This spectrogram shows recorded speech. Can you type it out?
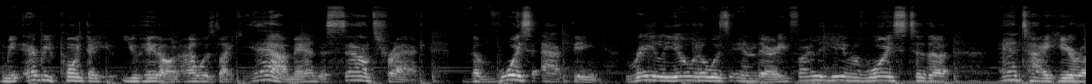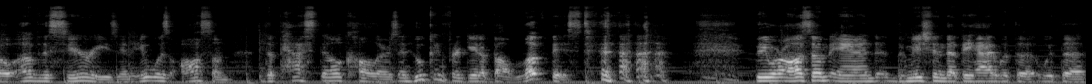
I mean, every point that you, you hit on, I was like, yeah, man, the soundtrack, the voice acting, Ray Liotta was in there. He finally gave a voice to the anti-hero of the series, and it was awesome the pastel colors, and who can forget about Love Fist? they were awesome, and the mission that they had with the with the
